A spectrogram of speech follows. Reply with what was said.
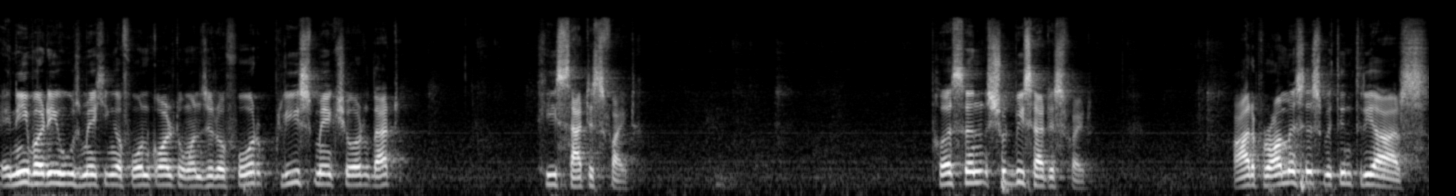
ఎనీబడి హూస్ మేకింగ్ అ ఫోన్ కాల్ టు వన్ జీరో ఫోర్ ప్లీజ్ మేక్ షూర్ దట్ హీ సాటిస్ఫైడ్ person should be satisfied. Our promise is within three hours,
